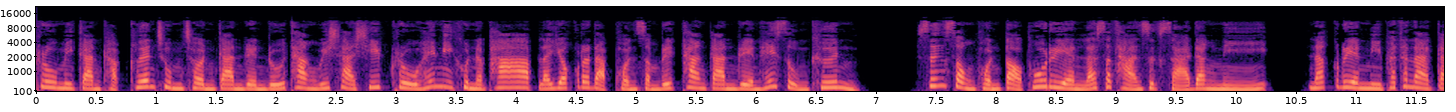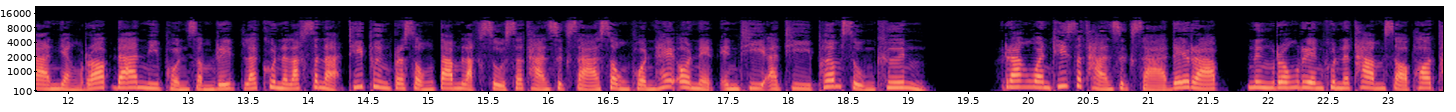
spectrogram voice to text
ครูมีการขับเคลื่อนชุมชนการเรียนรู้ทางวิชาชีพครูให้มีคุณภาพ และยกระดับผลสำฤทธิ์ทางการเรียนให้สูงขึ้น ซึ่งส่งผลต่อผู้เรียนและสถานศึกษาดังนี้ นักเรียนมีพัฒนาการอย่างรอบด้านมีผลสำฤทธิ์และคุณลักษณะที่พึงประสงค์ตามหลักสูตรสถานศึกษาส่งผลให้ O-NET NTRT เพิ่มสูงขึ้น รางวัลที่สถานศึกษาได้รับ 1. โรงเรียนคุณธรรม สพท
